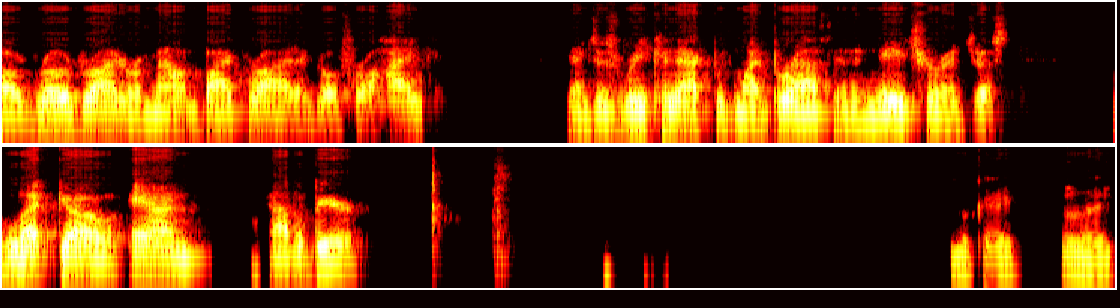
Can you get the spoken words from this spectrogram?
a road ride or a mountain bike ride. I go for a hike and just reconnect with my breath and in nature and just let go and have a beer. Okay. All right.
